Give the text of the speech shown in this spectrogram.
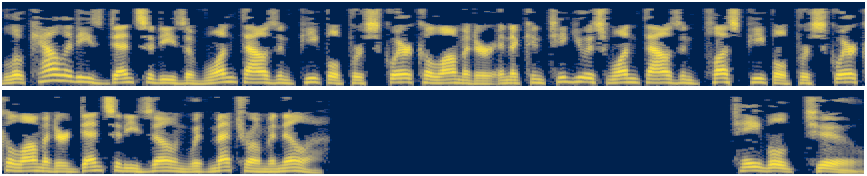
Localities densities of 1,000 people per square kilometer in a contiguous 1,000 plus people per square kilometer density zone with Metro Manila. Table 2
